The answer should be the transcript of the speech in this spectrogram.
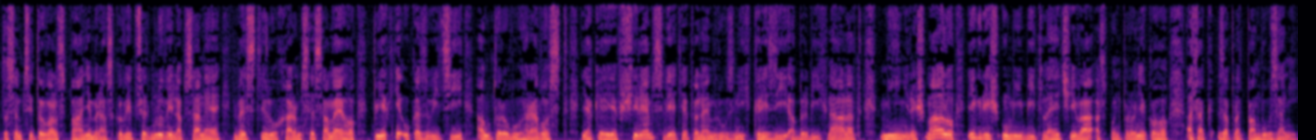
To jsem citoval z páně Mrázkovy předmluvy, napsané ve stylu Charmse samého, pěkně ukazující autorovu hravost, jaké je v širém světě plném různých krizí a blbých nálad, míň než málo, i když umí být léčivá, aspoň pro někoho, a tak zaplať pambu za ní.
